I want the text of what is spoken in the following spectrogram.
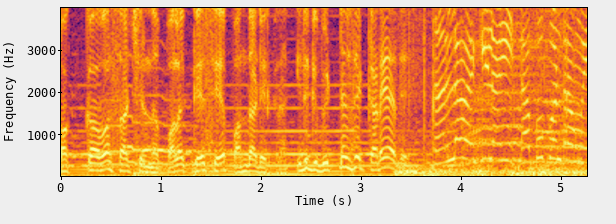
பக்காவா சாட்சி இருந்த பல கேஸே பந்தாடி இருக்கிறேன் இதுக்கு விட்னஸே கிடையாது. நல்ல வக்கீலாயி தப்பு பண்றவங்க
